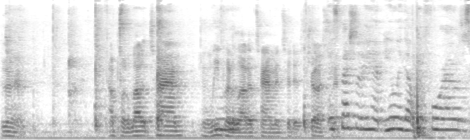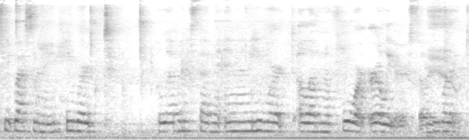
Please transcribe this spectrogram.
man, I put a lot of time and we put a lot of time into this. Trust me. Especially him. He only got like four hours of sleep last night. He worked 11 to 7, and then he worked 11 to 4 earlier. So he Yeah. worked,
